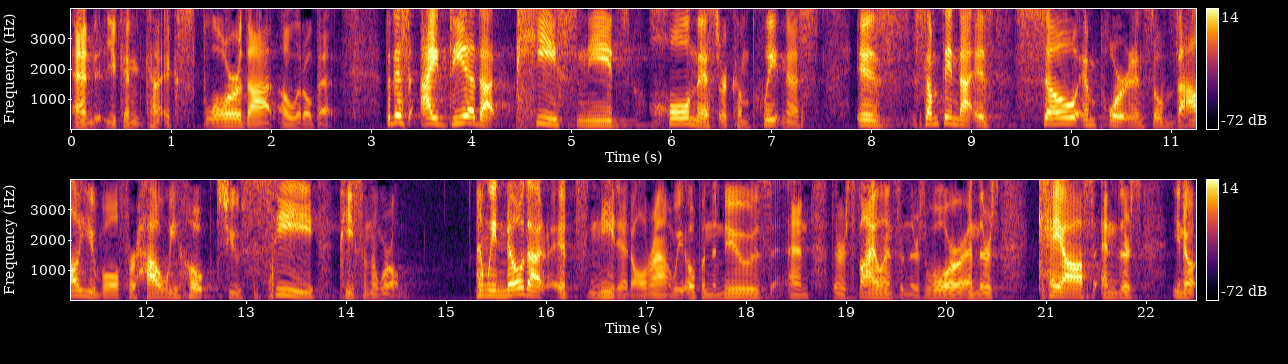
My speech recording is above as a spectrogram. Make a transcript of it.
and you can kind of explore that a little bit. But this idea that peace needs wholeness or completeness is something that is so important and so valuable for how we hope to see peace in the world. And we know that it's needed all around. We open the news and there's violence and there's war and there's chaos and there's, you know,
